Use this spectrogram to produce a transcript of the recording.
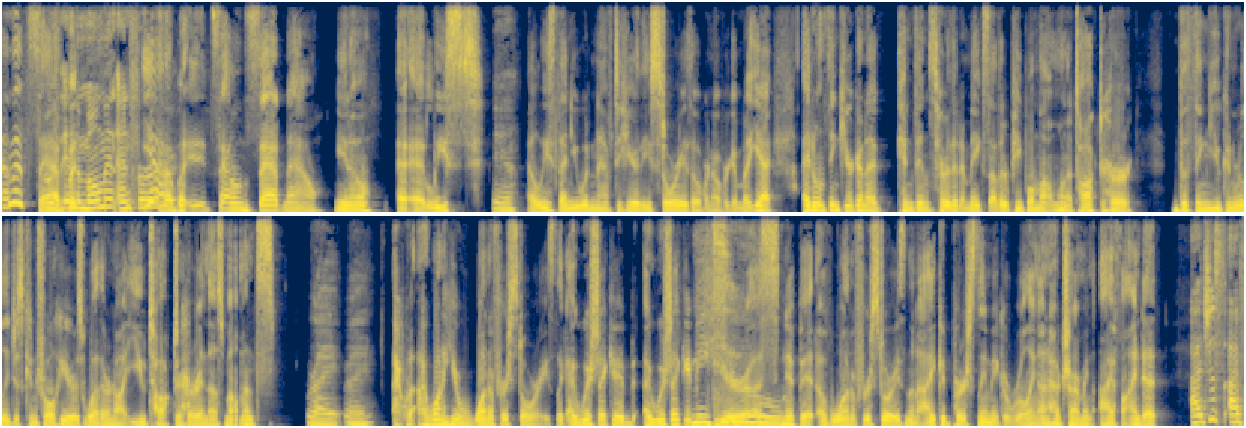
And that's sad. Both in but, the moment and forever. yeah, but it sounds sad now, you know? At, at least yeah. at least then you wouldn't have to hear these stories over and over again. But yeah, I don't think you're going to convince her that it makes other people not want to talk to her. The thing you can really just control here is whether or not you talk to her in those moments. Right, right. I, want to hear one of her stories. Like I wish I could. I wish I could Me hear a snippet of one of her stories, and then I could personally make a ruling on how charming I find it. I just I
